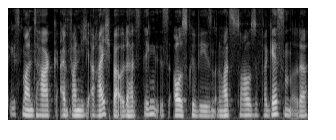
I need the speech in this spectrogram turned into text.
ist mal einen Tag einfach nicht erreichbar oder das Ding ist ausgewiesen oder man hat es zu Hause vergessen oder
